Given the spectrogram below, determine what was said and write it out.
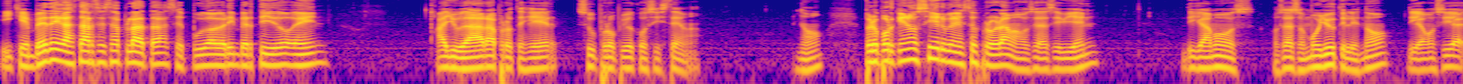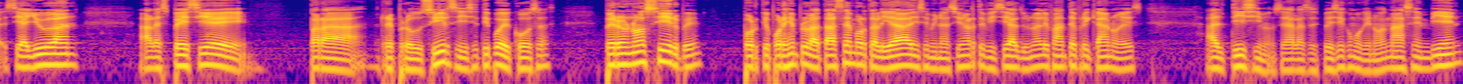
y que en vez de gastarse esa plata se pudo haber invertido en ayudar a proteger su propio ecosistema. ¿No? Pero ¿por qué no sirven estos programas? O sea, si bien, digamos, o sea, son muy útiles, ¿no? Digamos, si, si ayudan a la especie para reproducirse y ese tipo de cosas, pero no sirve porque, por ejemplo, la tasa de mortalidad de inseminación artificial de un elefante africano es altísima. O sea, las especies como que no nacen bien.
